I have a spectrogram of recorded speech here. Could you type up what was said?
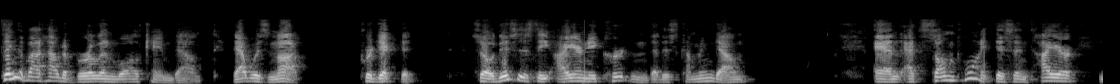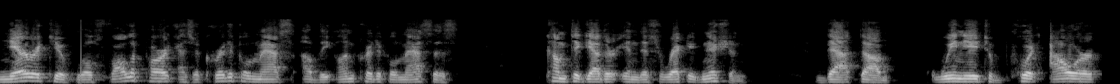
Think about how the Berlin Wall came down. That was not predicted. So this is the irony curtain that is coming down. And at some point, this entire narrative will fall apart as a critical mass of the uncritical masses come together in this recognition that um, we need to put our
